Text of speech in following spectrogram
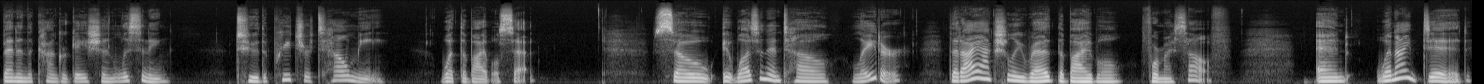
been in the congregation listening to the preacher tell me what the Bible said. So it wasn't until later that I actually read the Bible for myself. And when I did,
